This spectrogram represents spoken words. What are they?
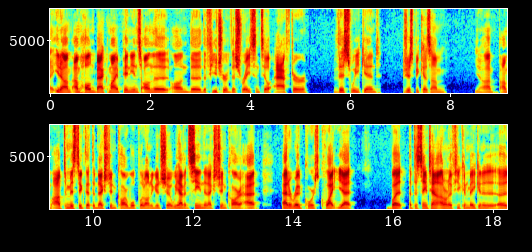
uh, you know I'm, I'm holding back my opinions on the on the the future of this race until after this weekend just because i'm you know i'm, I'm optimistic that the next gen car will put on a good show. We haven't seen the next gen car at at a road course quite yet but at the same time i don't know if you can make an, uh,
